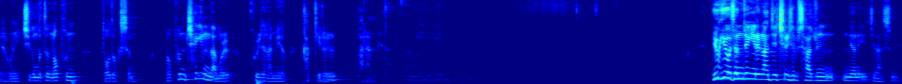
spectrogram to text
여러분이 지금부터 높은 도덕성, 높은 책임감을 훈련하며 갖기를 바랍니다. 6.25 전쟁이 일어난 지 74주년이 지났습니다.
